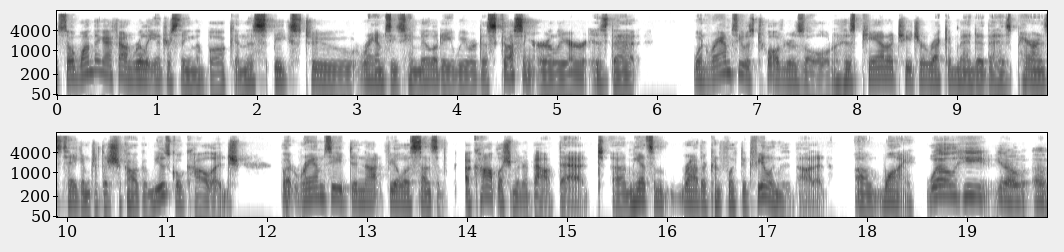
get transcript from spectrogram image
So, one thing I found really interesting in the book, and this speaks to Ramsey's humility we were discussing earlier, is that when Ramsey was 12 years old, his piano teacher recommended that his parents take him to the Chicago Musical College, but Ramsey did not feel a sense of accomplishment about that. Um, he had some rather conflicted feelings about it. Um, why? Well, he, you know, uh,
